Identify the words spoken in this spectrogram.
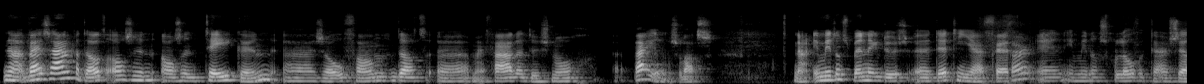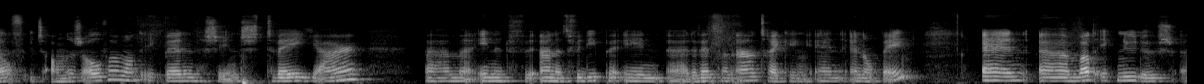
nou, wij zagen dat als een, als een teken zo van dat mijn vader dus nog bij ons was. Nou, inmiddels ben ik dus uh, eh, 13 jaar verder en inmiddels geloof ik daar zelf iets anders over. Want ik ben sinds twee jaar um, in het, aan het verdiepen in uh, de wet van aantrekking en NLP. En uh, wat ik nu dus uh,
